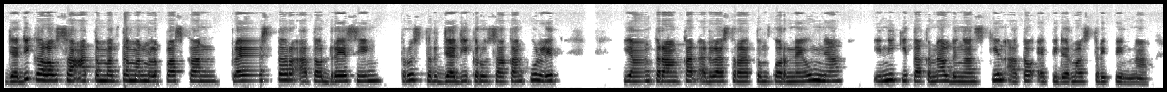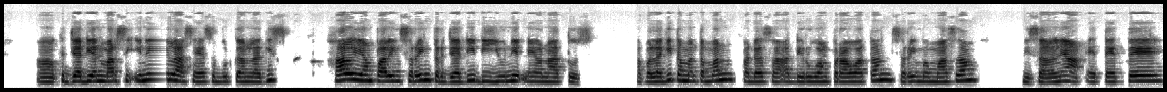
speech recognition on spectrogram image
jadi kalau saat teman-teman melepaskan plester atau dressing, terus terjadi kerusakan kulit, yang terangkat adalah stratum corneumnya, ini kita kenal dengan skin atau epidermal stripping. Nah, eh, kejadian Marsi inilah saya sebutkan lagi hal yang paling sering terjadi di unit neonatus. Apalagi teman-teman pada saat di ruang perawatan sering memasang misalnya ETT,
